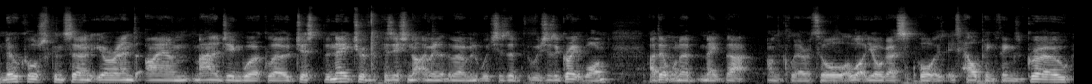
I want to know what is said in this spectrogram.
no cause for concern at your end. I am managing workload. Just the nature of the position that I'm in at the moment, which is a which is a great one. I don't want to make that unclear at all. A lot of your guys' support is, is, helping things grow.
